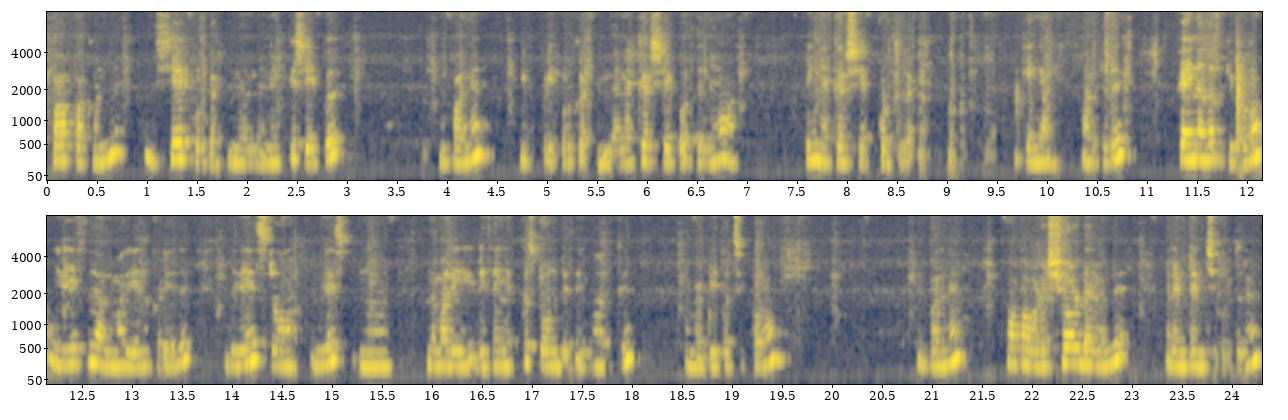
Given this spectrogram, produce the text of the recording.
பாப்பாக்கு வந்து ஷேப் கொடுக்குறேன். இந்த நெக்கு ஷேப்பு பாருங்க. இப்படி கொடுக்குறேன். இந்த நெக்லஸ் ஷேப் வருது இல்லையா? இப்படி நெக்லஸ் ஷேப் கொடுத்துருக்கேன் ஓகேங்களா? அடுத்தது ப்ளைனாக தான் தைக்க போகிறோம் லேஸு அந்த மாதிரி எதுவும் கிடையாது. இதுலேயே ஸ்டோ இதுலேயே இந்த மாதிரி டிசைன் இருக்குது ஸ்டோன் டிசைன் தான் இருக்குது நம்ம எப்படி தைச்சி போகிறோம் பாருங்கள் பாப்பாவோட ஷோல்டர் வந்து ரெண்டு இன்ச்சு கொடுத்துருவேன்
